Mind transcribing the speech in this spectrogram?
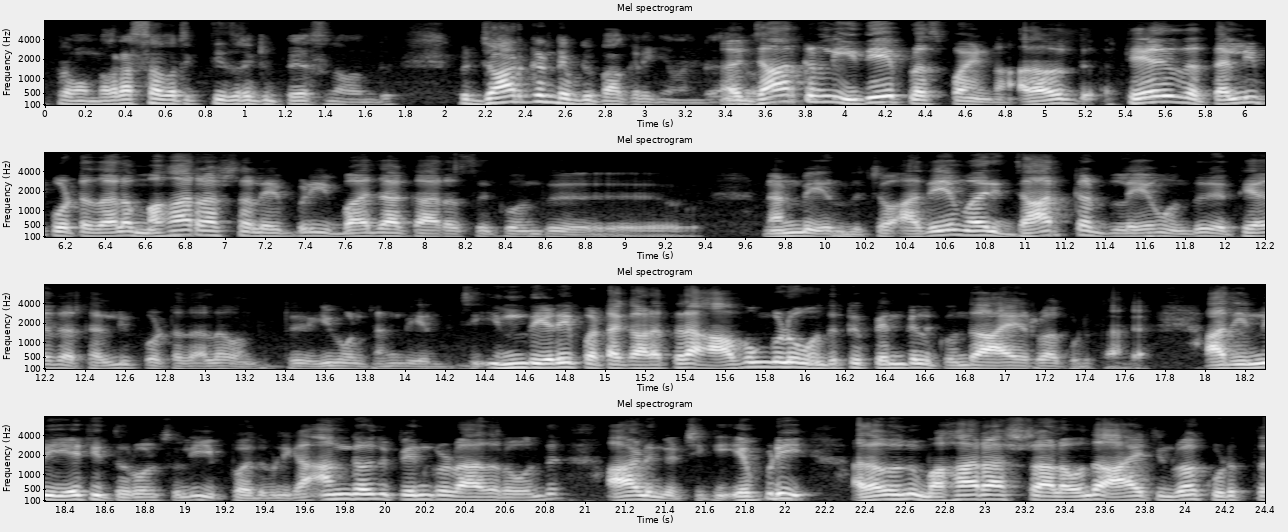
அப்புறம் மகாராஷ்டிரா வரைக்கும் இது வரைக்கும் பேசணும் வந்து இப்போ ஜார்க்கண்ட் எப்படி பார்க்குறீங்க வந்து? ஜார்க்கண்ட்ல இதே ப்ளஸ் பாயிண்ட் தான். அதாவது தேர்தலை தள்ளி போட்டதால மகாராஷ்டிரால எப்படி பாஜக அரசுக்கு வந்து நன்மை இருந்துச்சோ? அதே மாதிரி ஜார்க்கண்ட்லேயும் வந்து தேர்தலை தள்ளி போட்டதால வந்துட்டு இவங்களுக்கு நன்மை இருந்துச்சு. இந்த இடைப்பட்ட காலத்தில் அவங்களும் வந்துட்டு பெண்களுக்கு வந்து ஆயிரம் ரூபாய் கொடுத்தாங்க. அது இன்னும் ஏற்றி தருவோம்னு சொல்லி இப்போ இது பண்ணிக்க அங்கே வந்து பெண்களோட ஆதரவு வந்து ஆளுங்கட்சிக்கு. எப்படி? அதாவது வந்து மகாராஷ்டிராவில் வந்து ஆயிரத்தி ரூபா கொடுத்த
